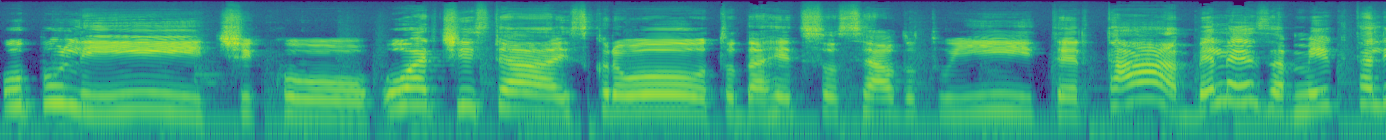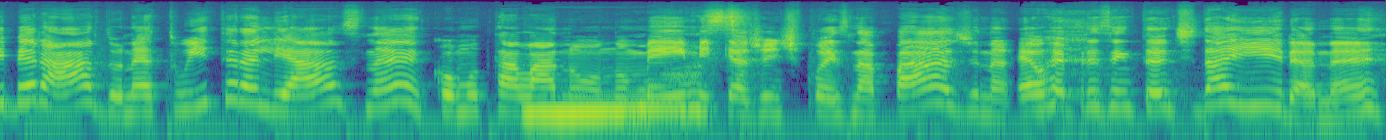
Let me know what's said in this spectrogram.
o político, o artista escroto da rede social do Twitter, tá, beleza, meio que tá liberado, né? Twitter, aliás, né, como tá lá no, no meme que a gente pôs na página, é o representante da ira, né?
